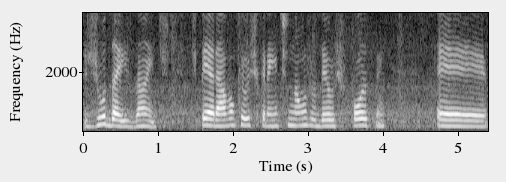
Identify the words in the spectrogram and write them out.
judaizantes esperavam que os crentes não judeus fossem é,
